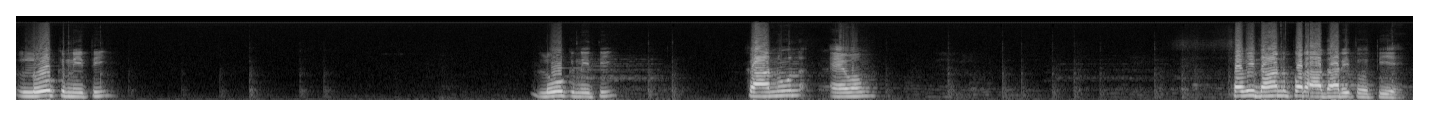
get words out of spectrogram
लोक नीति लोक नीति, कानून एवं संविधान पर आधारित होती है।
